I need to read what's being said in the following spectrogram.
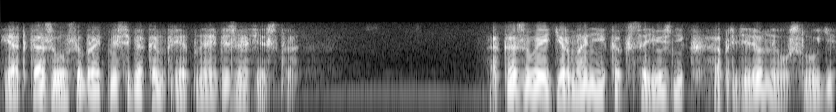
и отказывался брать на себя конкретные обязательства. Оказывая Германии как союзник определенные услуги,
